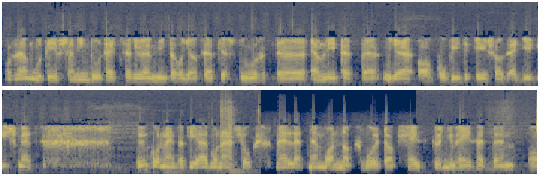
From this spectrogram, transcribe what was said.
Az elmúlt év sem indult egyszerűen, mint ahogy a szerkesztő úr említette, ugye a Covid és az egyéb ismert önkormányzati elvonások mellett nem vannak, voltak helyz, könnyű helyzetben a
